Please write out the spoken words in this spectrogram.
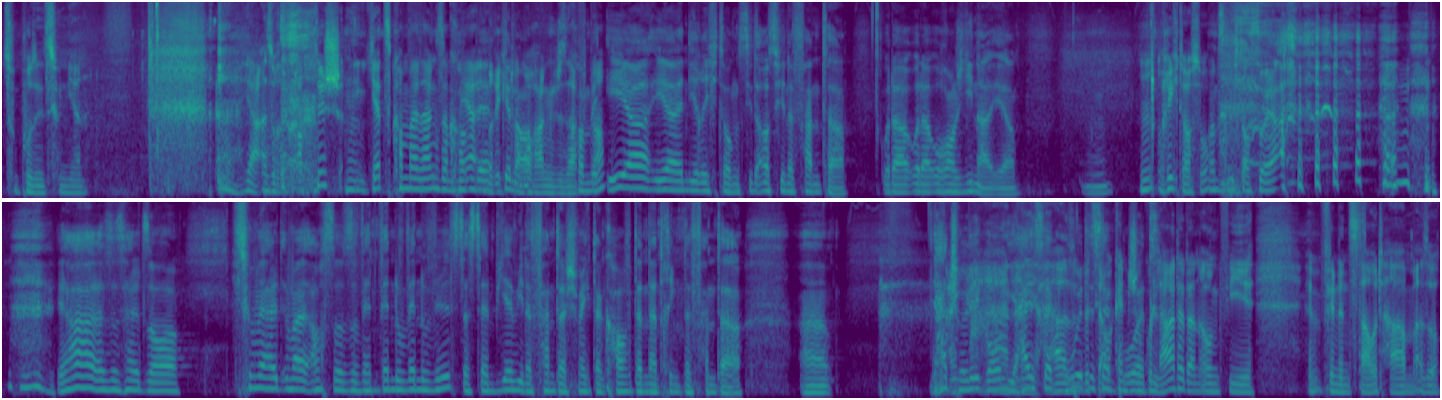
zu positionieren. Ja, also rein optisch, jetzt kommen wir langsam Kommen mehr wir- in Richtung genau, Orangensaft. Kommen wir Ne? eher, eher in die Richtung. Sieht aus wie eine Fanta. Oder, oder Orangina eher. Hm, riecht auch so. Und riecht auch so, ja. ja, das ist halt so. Ich tue mir halt immer auch so, so wenn, wenn, du, wenn du willst, dass dein Bier wie eine Fanta schmeckt, dann kauf, dann, dann trink eine Fanta. Äh, ja, Entschuldigung, die na heißt ja, also gut, du willst ist ja ja auch keine. Schokolade dann irgendwie äh, für einen Stout haben, also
